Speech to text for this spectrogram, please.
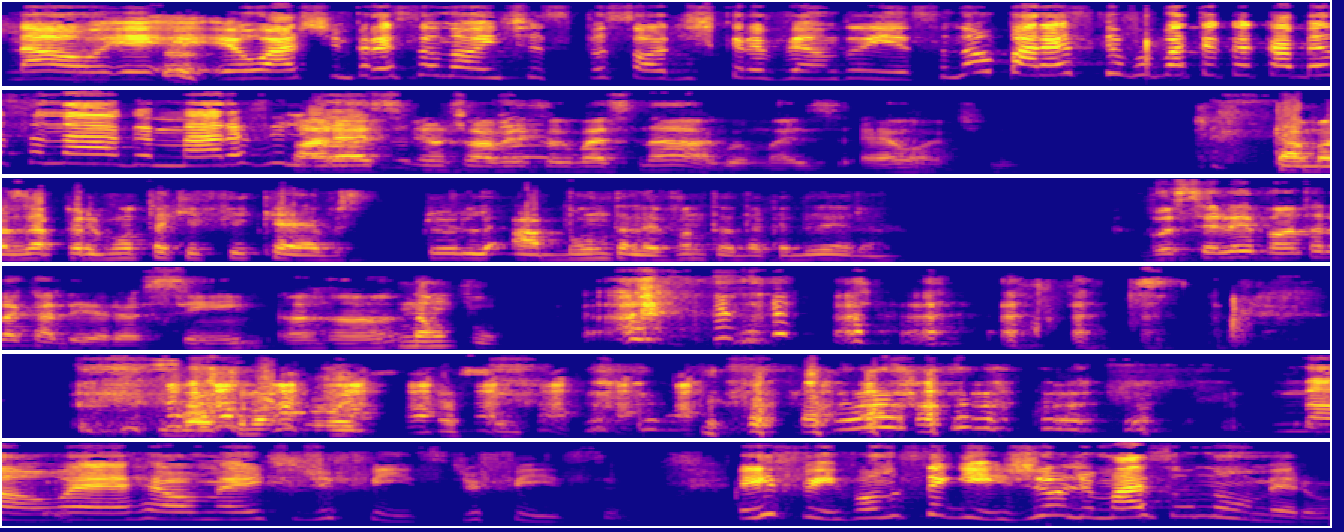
Não, eu acho impressionante esse pessoal descrevendo isso. Não, parece que eu vou bater com a cabeça na água, é maravilhoso. Parece que não jovem com a cabeça na água, mas é ótimo. Tá, mas a pergunta que fica é: a bunda levanta da cadeira? Você levanta da cadeira, sim. Uhum. Não vou. Volto na noite, assim. Não, é realmente difícil, difícil. Enfim, vamos seguir. Júlio, mais um número.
